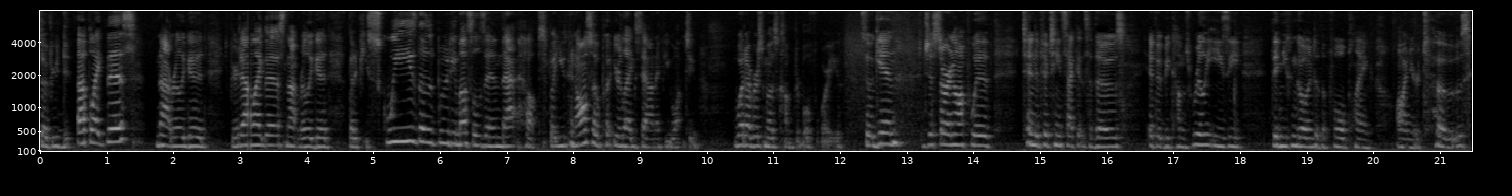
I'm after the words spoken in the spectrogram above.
So if you're up like this, not really good. If you're down like this, not really good. But if you squeeze those booty muscles in, that helps. But you can also put your legs down if you want to. Whatever's most comfortable for you. So again, just starting off with 10 to 15 seconds of those. If it becomes really easy, then you can go into the full plank on your toes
